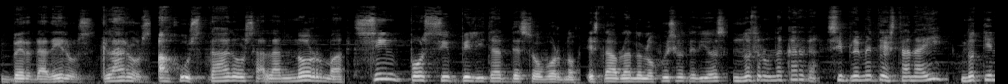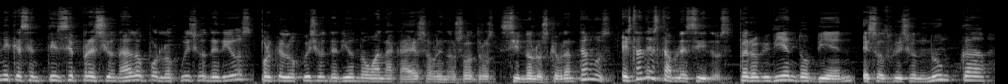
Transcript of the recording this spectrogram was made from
verdaderos, claros, ajustados a la norma, sin posibilidad de soborno. Está hablando los juicios de Dios, no son una carga, simplemente están ahí. No tiene que sentirse presionado por los juicios de Dios, porque los juicios de Dios no van a caer sobre nosotros si no los quebrantamos. Están establecidos, pero viviendo bien, esos juicios nunca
